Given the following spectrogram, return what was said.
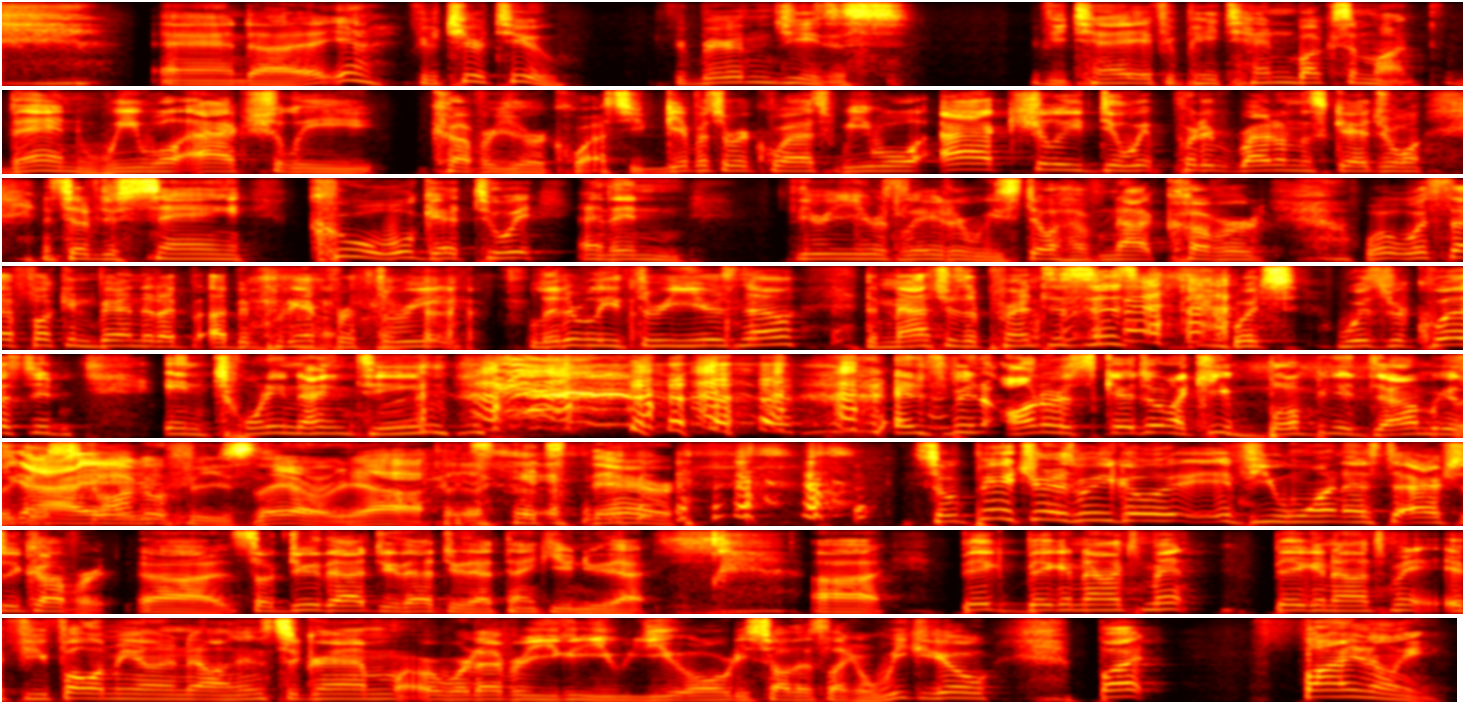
And uh, yeah, if you're tier two, if you're bigger than Jesus, if you ta- if you pay 10 bucks a month, then we will actually cover your request. You give us a request, we will actually do it, put it right on the schedule instead of just saying, cool, we'll get to it. And then three years later, we still have not covered. What, what's that fucking band that I've, I've been putting out for three, literally three years now? The Masters Apprentices, which was requested in 2019. and it's been on our schedule. And I keep bumping it down The because I, discography's there. Yeah. it's there. so Patreon is where you go if you want us to actually cover it. Uh, so do that, do that, do that. Thank you, and do that. Uh, big, big announcement. Big announcement. If you follow me on, on Instagram or whatever, you, you you already saw this like a week ago. But finally,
